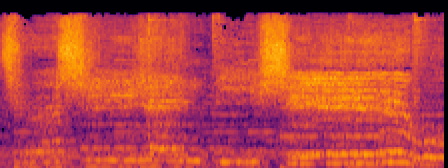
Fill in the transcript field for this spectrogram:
这是人的事物，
